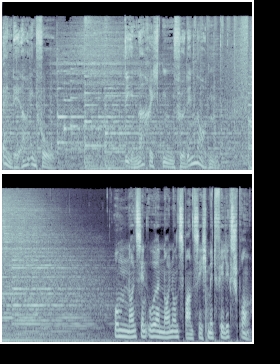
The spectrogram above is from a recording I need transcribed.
NDR Info. Die Nachrichten für den Norden. Um 19.29 Uhr mit Felix Sprung.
